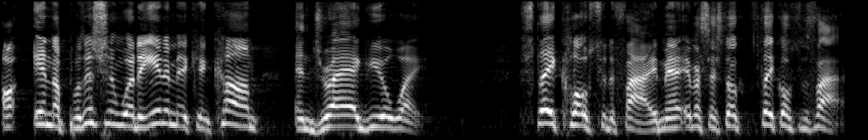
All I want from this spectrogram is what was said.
are in a position where the enemy can come and drag you away. Stay close to the fire. Amen. Everybody say, stay close to the fire.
